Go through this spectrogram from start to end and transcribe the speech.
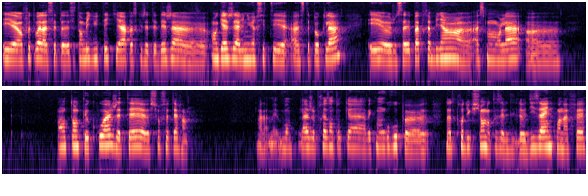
Et euh, en fait, voilà, cette, cette ambiguïté qu'il y a, parce que j'étais déjà engagée à l'université à cette époque-là, et je ne savais pas très bien à ce moment-là en tant que quoi j'étais euh, sur ce terrain. Voilà, mais bon, là je présente au cas avec mon groupe euh, notre production. Donc, c'est le design qu'on a fait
